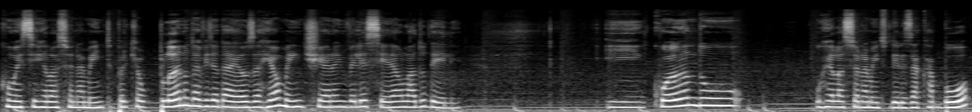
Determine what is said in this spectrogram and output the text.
com esse relacionamento, porque o plano da vida da Elsa realmente era envelhecer ao lado dele. E quando o relacionamento deles acabou,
